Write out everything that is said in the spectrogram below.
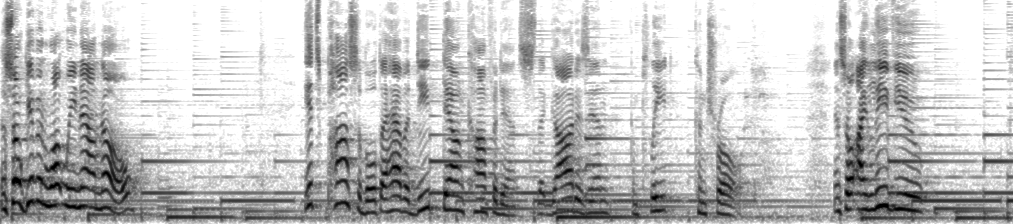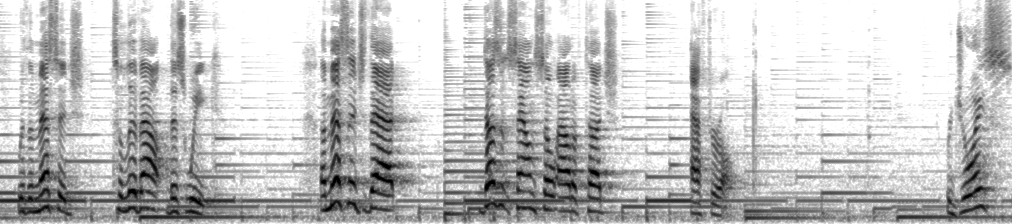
And so, given what we now know, it's possible to have a deep down confidence that God is in complete control. And so, I leave you with a message to live out this week. A message that doesn't sound so out of touch after all. Rejoice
